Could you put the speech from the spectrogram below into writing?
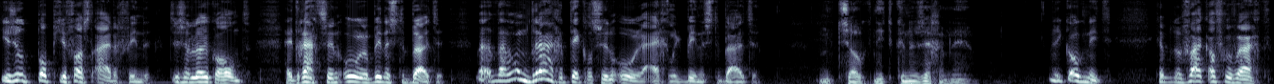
Je zult Popje vast aardig vinden. Het is een leuke hond. Hij draagt zijn oren binnenste buiten. waarom dragen tekkels hun oren eigenlijk binnenste buiten? Dat zou ik niet kunnen zeggen, meneer. Ik ook niet. Ik heb het me vaak afgevraagd.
